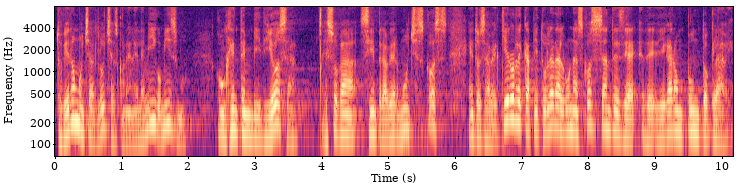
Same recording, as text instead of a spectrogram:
Tuvieron muchas luchas con el enemigo mismo, con gente envidiosa. Eso va siempre a haber muchas cosas. Entonces, a ver, quiero recapitular algunas cosas antes de, llegar a un punto clave.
